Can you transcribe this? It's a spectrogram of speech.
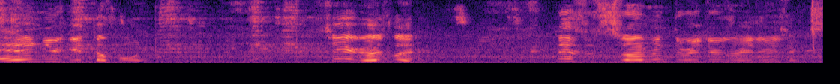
And you get the point. See you guys later. This is Simon32336.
